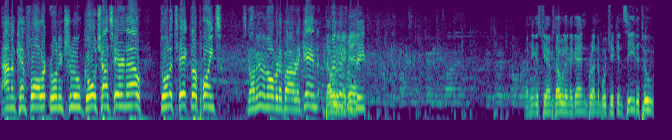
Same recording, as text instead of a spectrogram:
Amond came forward, running through. Goal chance here now. Going to take their points. It's gone in and over the bar again. Dowling from deep. I think it's James Dowling again, Brendan, but you can see the two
